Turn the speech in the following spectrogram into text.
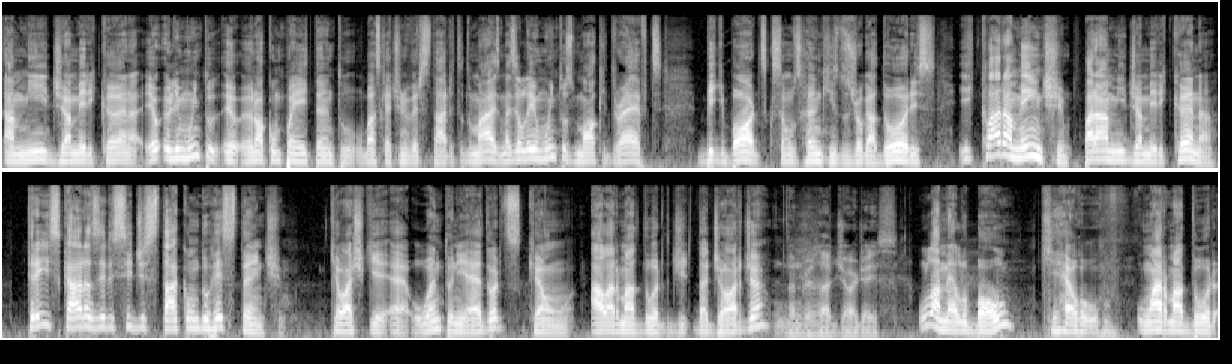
a mídia americana. Eu, eu li muito. Eu, eu, não acompanhei tanto o basquete universitário e tudo mais, mas eu leio muitos mock drafts big boards, que são os rankings dos jogadores. E claramente, para a mídia americana, três caras eles se destacam do restante. Que eu acho que é o Anthony Edwards, que é um alarmador de, da Georgia. Da Universidade de Georgia, é isso. O Lamelo Ball, que é o, um armador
